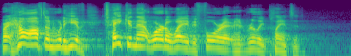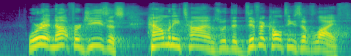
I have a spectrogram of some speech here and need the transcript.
Right? How often would he have taken that word away before it had really planted? Were it not for Jesus, how many times would the difficulties of life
